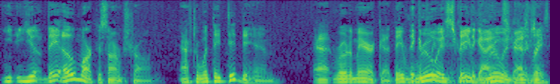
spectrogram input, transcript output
You, you they owe Marcus Armstrong after what they did to him. At Road America. They've They ruined. They've the guy ruined his race.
